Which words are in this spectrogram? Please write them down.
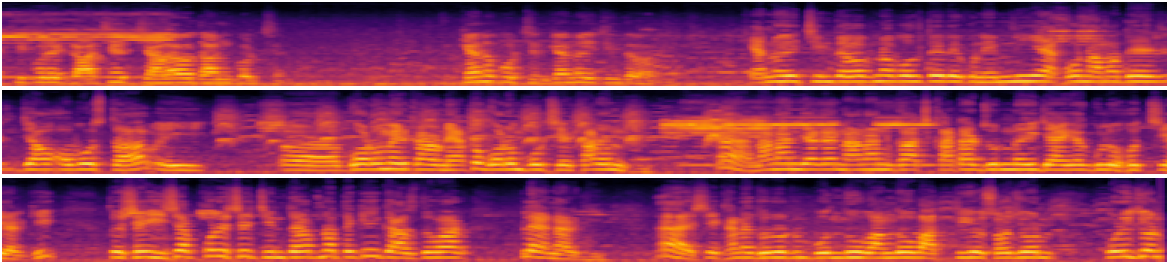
একটি করে গাছের চারাও দান করছেন। কেন করছেন? কেন এই চিন্তাভাবনা? কেন এই চিন্তাভাবনা বলতে দেখুন, এমনি এখন আমাদের যা অবস্থা, এই গরমের কারণে, এত গরম পড়ছে কারণ কি? হ্যাঁ নানান জায়গায় নানান গাছ কাটার জন্য এই জায়গাগুলো হচ্ছে আর কি। তো সেই হিসাব করে সেই চিন্তাভাবনা থেকেই গাছ দেওয়ার প্ল্যান আর কি। হ্যাঁ সেখানে ধরুন বন্ধু বান্ধব আত্মীয়, স্বজন, পরিজন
